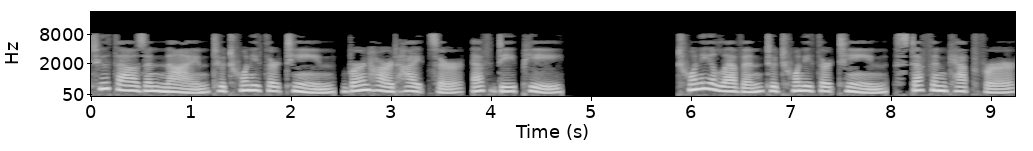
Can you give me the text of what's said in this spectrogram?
2009 to 2013 Bernhard Heitzer FDP 2011 to 2013 Stefan Kapferer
